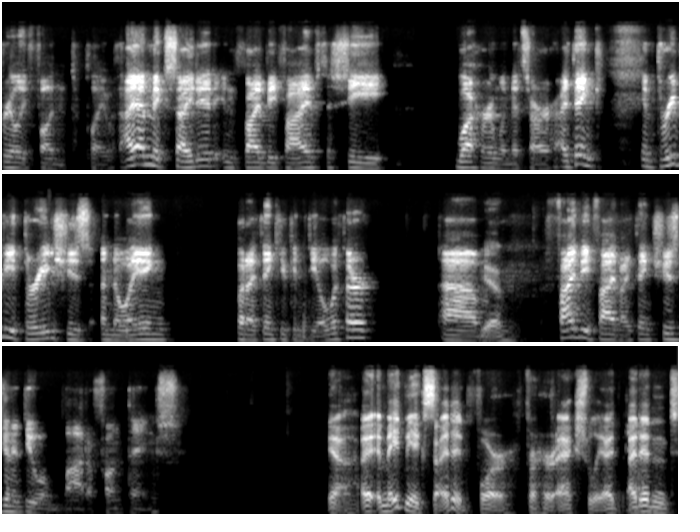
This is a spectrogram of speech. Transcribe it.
really fun to play with. I am excited in 5v5 to see what her limits are. I think in 3v3 she's annoying, but I think you can deal with her. Um, yeah. 5v5 I think she's going to do a lot of fun things. Yeah, it made me excited for for her actually. I yeah. I didn't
